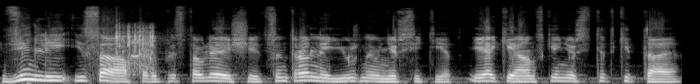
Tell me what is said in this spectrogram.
Зинли и соавторы, представляющие Центральный Южный университет и Океанский университет Китая,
